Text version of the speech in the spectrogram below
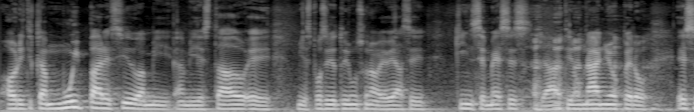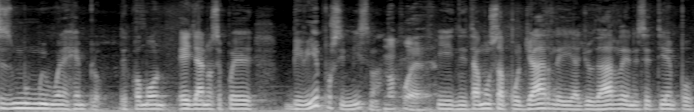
ahorita muy parecido a mi, a mi estado. Eh, mi esposa y yo tuvimos una bebé hace 15 meses, ya tiene un año, pero ese es un muy, muy buen ejemplo de cómo ella no se puede vivir por sí misma. No puede. Y necesitamos apoyarle y ayudarle en ese tiempo.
